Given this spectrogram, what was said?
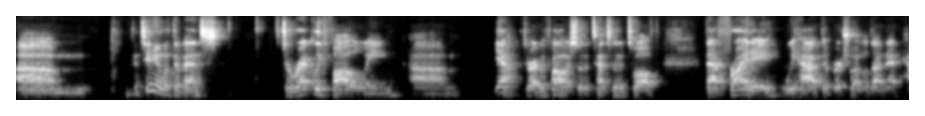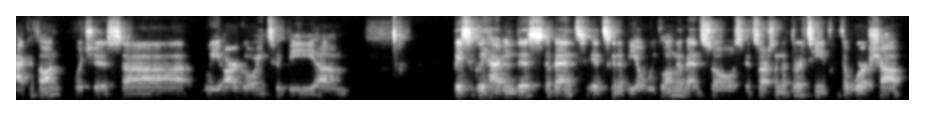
Um, continuing with events, directly following, um, yeah, directly following. So the 10th to the 12th, that Friday we have the virtual ML.NET hackathon, which is uh, we are going to be um, basically having this event. It's going to be a week long event, so it starts on the 13th with a workshop.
